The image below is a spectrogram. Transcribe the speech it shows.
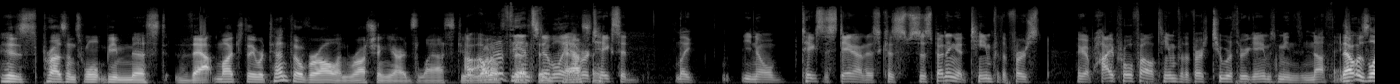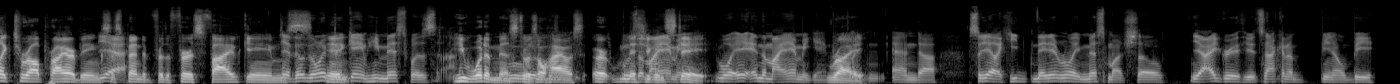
his presence won't be missed that much. They were tenth overall in rushing yards last year. I wonder if the NCAA ever takes a like you know takes a stand on this because suspending a team for the first like a high profile team for the first two or three games means nothing. That was like Terrelle Pryor being Yeah. suspended for the first five games. yeah, the, the only in- big game he missed was uh, he would have missed was Ohio or was Michigan State. Well, in the Miami game, Right. played. And uh, so yeah, like he they didn't really miss much. So yeah, I agree with you. It's not gonna you know be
